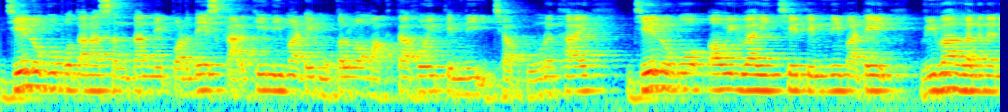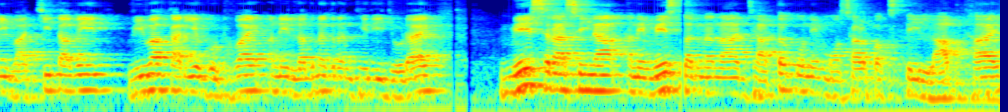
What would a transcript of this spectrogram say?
જે લોકો પોતાના સંતાનને પરદેશ કારકિર્દી માટે મોકલવા માંગતા હોય તેમની ઈચ્છા પૂર્ણ થાય. જે લોકો અવિવાહિત છે તેમની માટે વિવાહ લગ્નની વાતચીત આવે, વિવાહ કાર્ય ગોઠવાય અને લગ્ન ગ્રંથિથી જોડાય. મેષ રાશિના અને મેષ લગ્નના જાતકોને મોસાળ પક્ષથી લાભ થાય.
